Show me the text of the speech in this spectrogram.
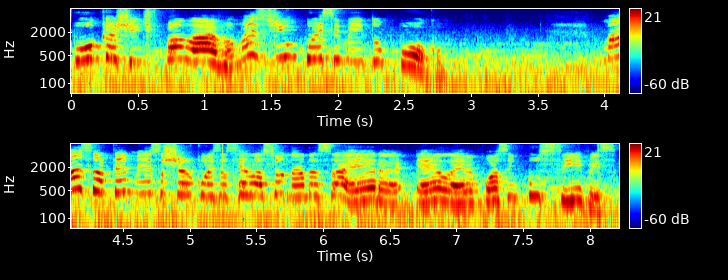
pouca gente falava, mas tinha um conhecimento um pouco. Mas até mesmo achar coisas relacionadas a era, ela eram quase impossíveis,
